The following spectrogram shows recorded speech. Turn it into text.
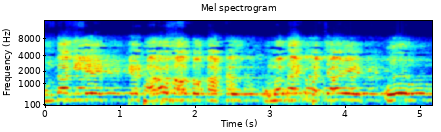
ਹੁੰਦਾ ਕੀ ਹੈ ਕਿ 18 ਸਾਲ ਤੋਂ ਘੱਟ ਉਮਰ ਦਾ ਇੱਕ ਬੱਚਾ ਹੈ, ਉਹ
